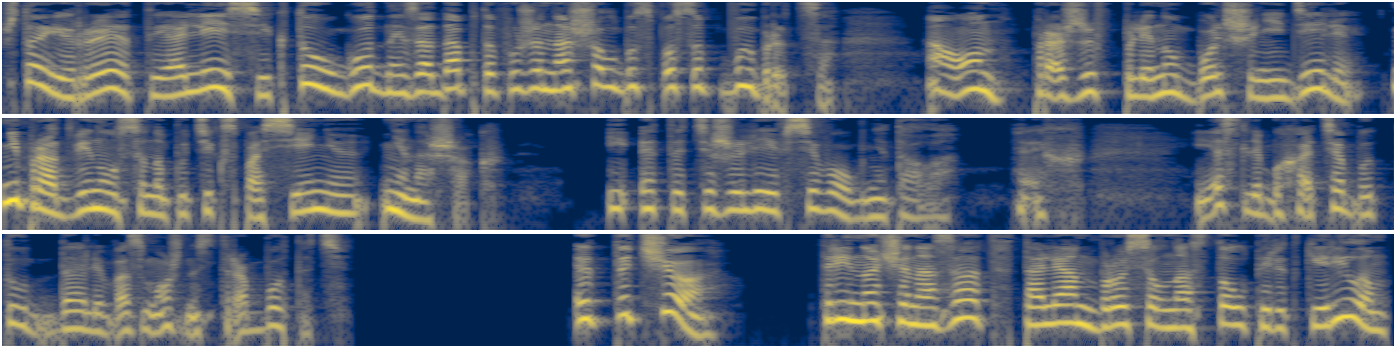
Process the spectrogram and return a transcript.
что и Ред, и Олеся, и кто угодно из адаптов уже нашел бы способ выбраться. А он, прожив в плену больше недели, не продвинулся на пути к спасению ни на шаг. И это тяжелее всего угнетало. Эх, если бы хотя бы тут дали возможность работать. «Это чё?» Три ночи назад Толян бросил на стол перед Кириллом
